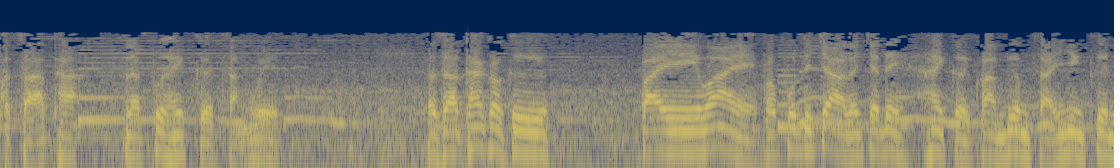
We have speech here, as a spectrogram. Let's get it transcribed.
ภาษาทะ และเพื่อให้เกิดสังเวชภาษาทะก็คือไปไหว้พระพุทธเจ้าแล้วจะได้ให้เกิดความเลื่อมใสยิ่งขึ้น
